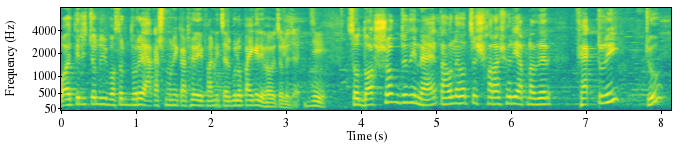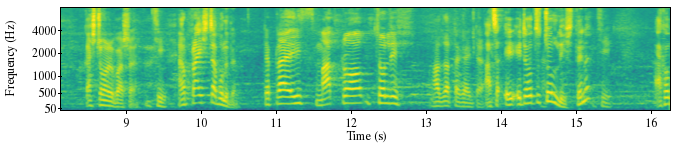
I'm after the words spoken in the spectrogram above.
পঁয়ত্রিশ চল্লিশ বছর ধরে আকাশমণি কাঠের এই ফার্নিচারগুলো পাইকারিভাবে চলে যায়। জি। সো দর্শক যদি নেয় তাহলে হচ্ছে সরাসরি আপনাদের ফ্যাক্টরি টু কাস্টমারের বাসা জি। আর প্রাইসটা বলে দেন। এটা প্রাইস মাত্র চল্লিশ হাজার টাকা এটা। আচ্ছা এটা হচ্ছে চল্লিশ তাই না? জি। এখন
